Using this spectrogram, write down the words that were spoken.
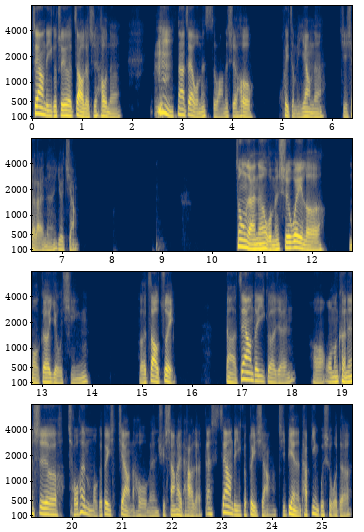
这样的一个罪恶造了之后呢，那在我们死亡的时候会怎么样呢？接下来呢，又讲，纵然呢，我们是为了某个友情而造罪，那这样的一个人。哦，我们可能是仇恨某个对象，然后我们去伤害他了。但是这样的一个对象，即便呢他并不是我的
